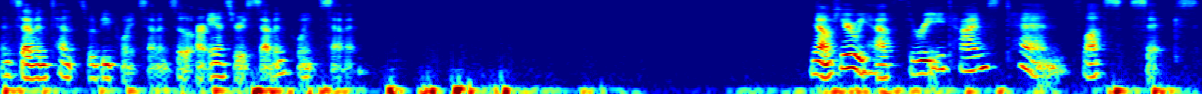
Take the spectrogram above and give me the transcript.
and 7 tenths would be 0.7. So our answer is 7.7. Now here we have 3 times 10 plus 6.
